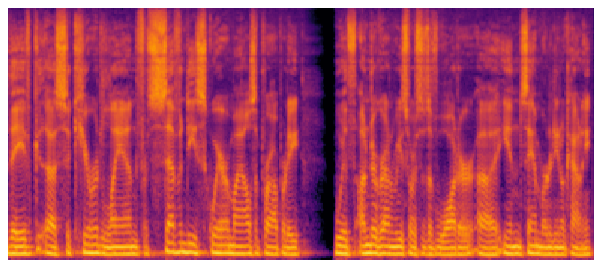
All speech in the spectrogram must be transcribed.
They've uh, secured land for 70 square miles of property with underground resources of water uh, in San Bernardino County,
